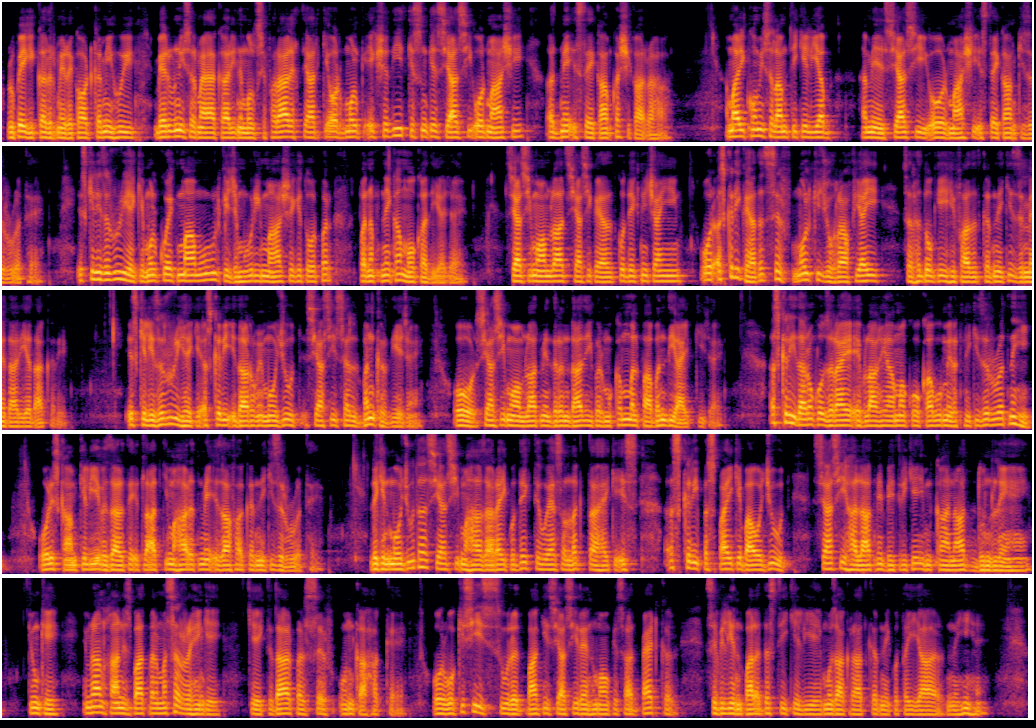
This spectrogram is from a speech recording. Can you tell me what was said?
روپے کی قدر میں ریکارڈ کمی ہوئی۔ بیرونی سرمایہ کاری نے ملک سے فرار اختیار کیا اور ملک ایک شدید قسم کے سیاسی اور معاشی عدم استحکام کا شکار رہا۔ ہماری قومی سلامتی کے لیے اب ہمیں سیاسی اور معاشی استحکام کی ضرورت ہے۔ اس کے لیے ضروری ہے کہ ملک کو ایک معمول کے جمہوری معاشرے کے طور پر پنپنے کا موقع دیا جائے۔ سیاسی معاملات، سیاسی قیادت کو دیکھنی چاہئیں اور عسکری قیادت صرف ملک کی جغرافیائی سرحدوں کی حفاظت کرنے کی ذمہ داری ادا کرے۔ اس کے لیے ضروری ہے کہ عسکری اداروں میں موجود سیاسی سیل بند کر دیے جائیں اور سیاسی معاملات میں درندازی پر مکمل پابندی عائد کی جائے۔ عسکری اداروں کو ذرائع ابلاغ عامہ کو قابو میں رکھنے کی ضرورت نہیں۔ اور اس کام کے لیے وزارت اطلاعات کی مہارت میں اضافہ کرنے کی ضرورت ہے۔ لیکن موجودہ سیاسی محاذ آرائی کو دیکھتے ہوئے ایسا لگتا ہے کہ اس عسکری پسپائی کے باوجود سیاسی حالات میں بہتری کے امکانات دھندلے ہیں۔ کیونکہ عمران خان اس بات پر مصر رہیں گے کہ اقتدار پر صرف ان کا حق ہے اور وہ کسی صورت باقی سیاسی رہنماؤں کے ساتھ بیٹھ کر سویلین بالادستی کے لیے مذاکرات کرنے کو تیار نہیں ہیں۔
